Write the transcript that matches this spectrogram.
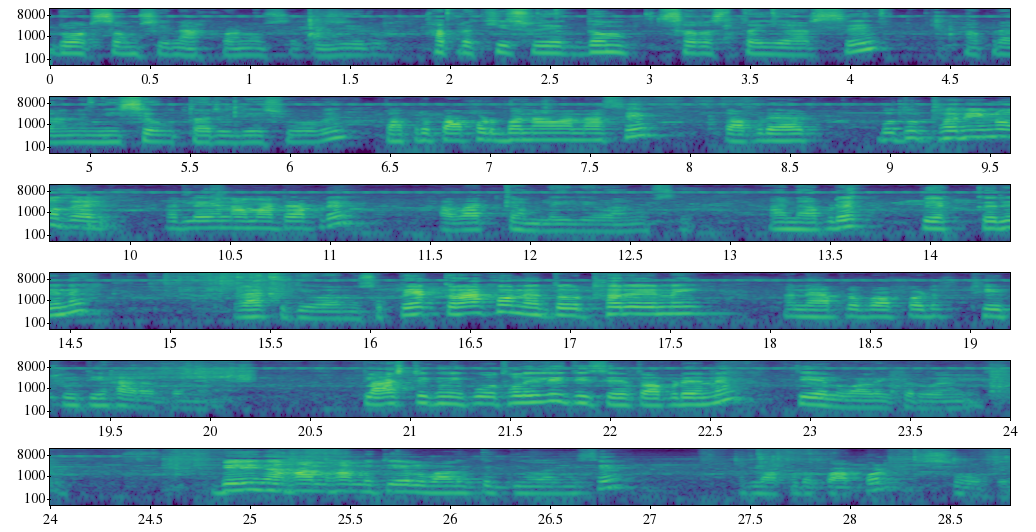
દોઢ ચમચી નાખવાનું છે જીરું. આપણે ખીસું એકદમ સરસ તૈયાર છે. આપણે આને નીચે ઉતારી લઈશું હવે. આપણે પાપડ બનાવવાના છે. તો આપણે આ બધું ઠરી ન જાય. એટલે એના માટે આપણે આ વાટકામ લઈ લેવાનું છે. આને આપણે પેક કરીને રાખી દેવાનું છે. પેક રાખો ને તો ઠરે નહીં. અને આપણો પાપડ ઠેઠ સુધી સારા બને. પ્લાસ્ટિકની કોથળી લીધી છે તો આપણે એને તેલવાળી કરવાની છે. બેને હામ હામે તેલવાળી કરી દેવાની છે. એટલે આપણો પાપડ સોટે.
